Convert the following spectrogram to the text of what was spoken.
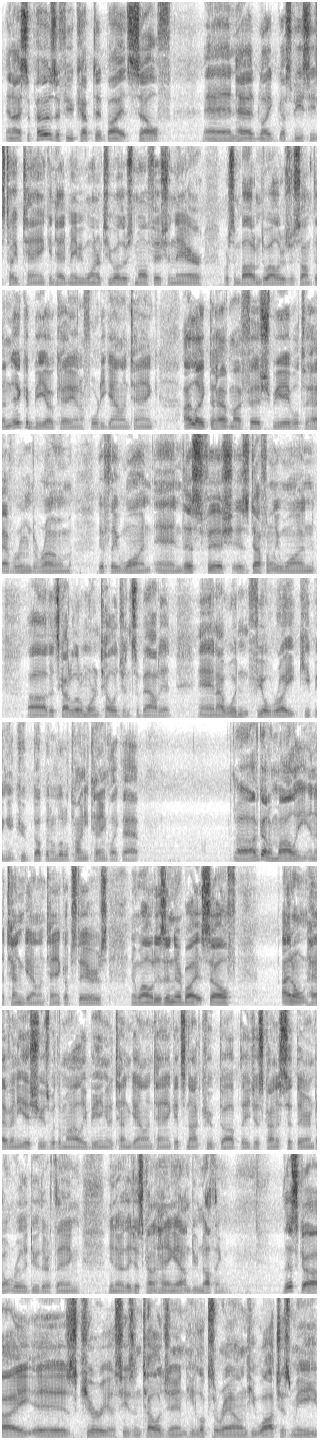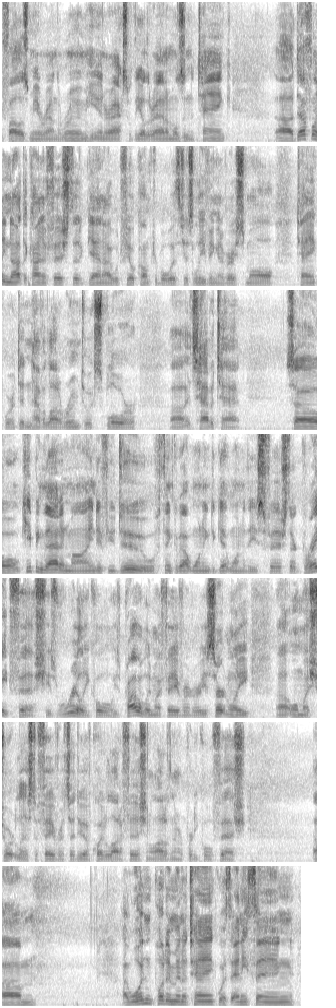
And I suppose if you kept it by itself and had like a species type tank and had maybe one or two other small fish in there or some bottom dwellers or something, it could be okay in a 40 gallon tank. I like to have my fish be able to have room to roam if they want, and this fish is definitely one uh, that's got a little more intelligence about it, and I wouldn't feel right keeping it cooped up in a little tiny tank like that. Uh, I've got a Molly in a 10 gallon tank upstairs, and while it is in there by itself, I don't have any issues with a Molly being in a 10 gallon tank. It's not cooped up. They just kind of sit there and don't really do their thing. You know, they just kind of hang out and do nothing. This guy is curious. He's intelligent. He looks around. He watches me. He follows me around the room. He interacts with the other animals in the tank. Uh, definitely not the kind of fish that, again, I would feel comfortable with just leaving in a very small tank where it didn't have a lot of room to explore uh, its habitat. So, keeping that in mind, if you do think about wanting to get one of these fish, they're great fish. He's really cool. He's probably my favorite, or he's certainly uh, on my short list of favorites. I do have quite a lot of fish, and a lot of them are pretty cool fish. Um, I wouldn't put him in a tank with anything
